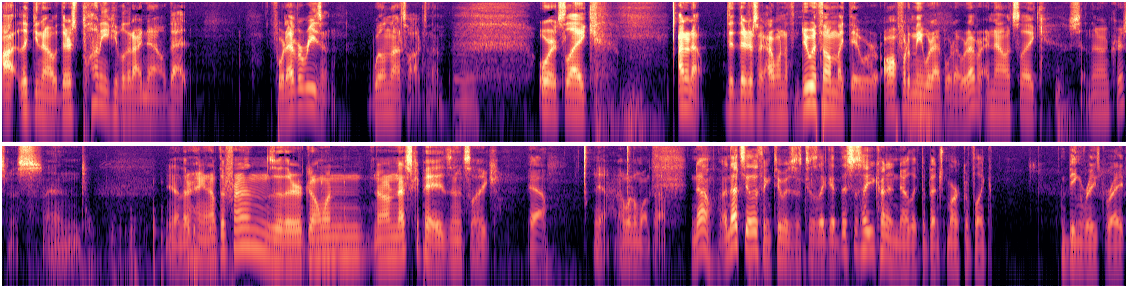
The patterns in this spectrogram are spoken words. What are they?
I like you know, there's plenty of people that I know that, for whatever reason, will not talk to them, mm. or it's like, I don't know. Th- They're just like I want nothing to do with them. Like they were awful to me, whatever, whatever, whatever. And now it's like sitting there on Christmas, and you know they're hanging out with their friends, or they're going on escapades, and it's like, yeah yeah, I wouldn't want that. no and that's the other thing too is because like uh, this is how you kind of know like the benchmark of like being raised right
